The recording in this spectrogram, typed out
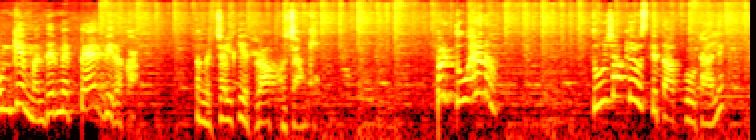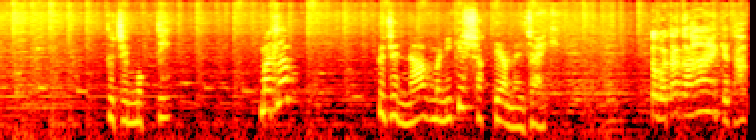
उनके मंदिर में पैर भी रखा तो मैं चल के राख हो जाऊँगी। पर तू है ना, तू जाके उस किताब को उठा ले। तुझे मुक्ति मतलब तुझे नागमणि की शक्तियाँ मिल जाएगी। तो बता कहाँ है किताब?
